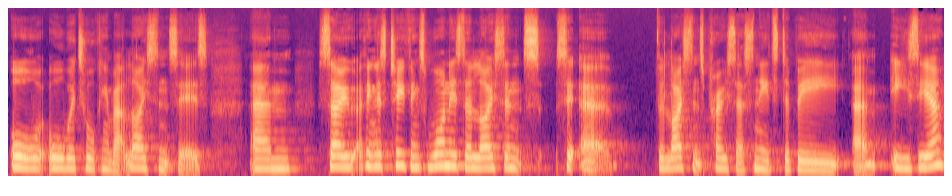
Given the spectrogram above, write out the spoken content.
or, or we're talking about licenses. Um, so I think there's two things. One is the license, uh, the license process needs to be um, easier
